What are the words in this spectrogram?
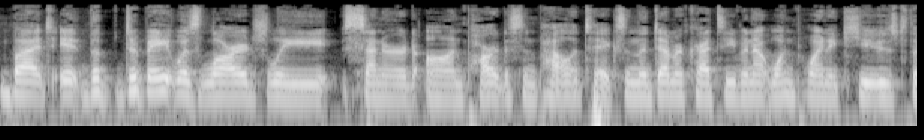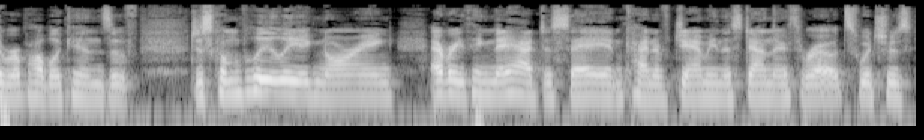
but it, the debate was largely centered on partisan politics. And the Democrats even at one point accused the Republicans of just completely ignoring everything they had to say and kind of jamming this down their throats, which was,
